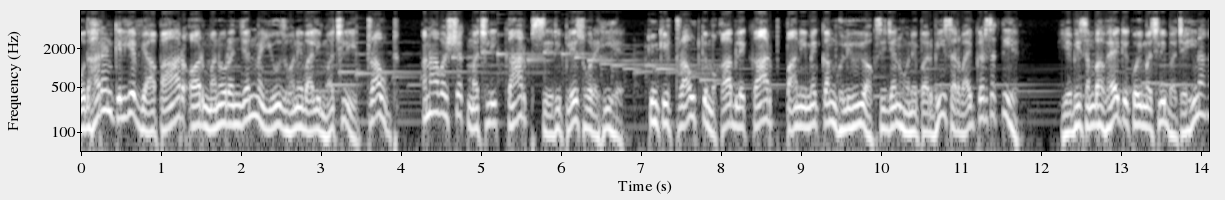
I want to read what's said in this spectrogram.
उदाहरण के लिए व्यापार और मनोरंजन में यूज़ होने वाली मछली, ट्राउट, अनावश्यक मछली कार्प से रिप्लेस हो रही है, क्योंकि ट्राउट के मुकाबले कार्प पानी में कम घुली हुई ऑक्सीजन होने पर भी सरवाइव कर सकती है। यह भी संभव है कि कोई मछली बचे ही ना।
